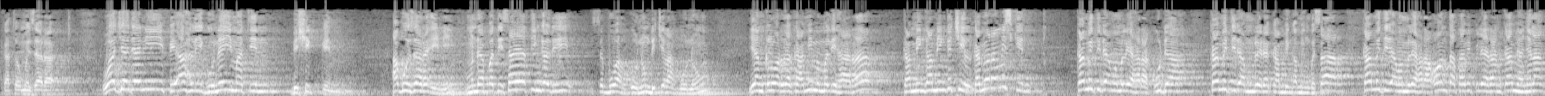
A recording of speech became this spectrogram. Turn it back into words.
Kata Ummu Zara, "Wajadani fi ahli Gunaimatin bisyikkin." Abu Zara ini mendapati saya tinggal di sebuah gunung di celah gunung yang keluarga kami memelihara kambing-kambing kecil. Kami orang miskin. Kami tidak memelihara kuda, kami tidak memelihara kambing-kambing besar, kami tidak memelihara onta, tapi peliharaan kami hanyalah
